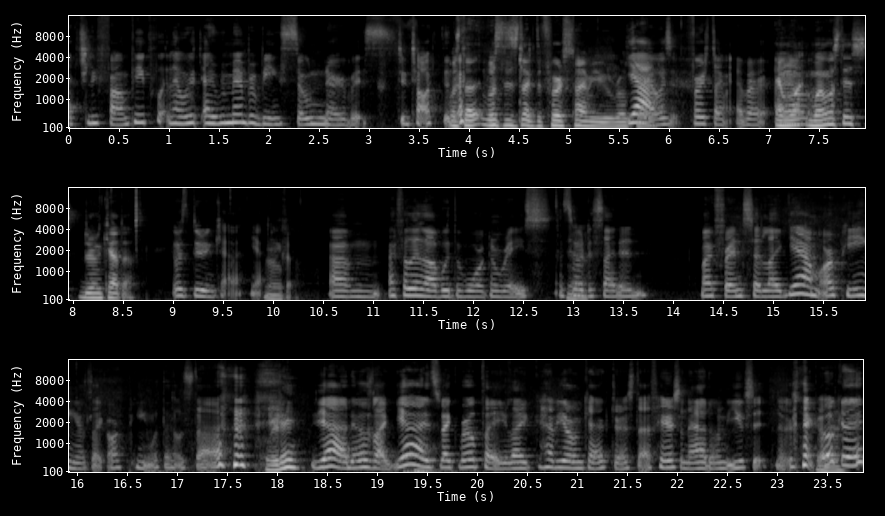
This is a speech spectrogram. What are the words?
actually found people, and I was, I remember being so nervous to talk to Was them. that was this like the first time you wrote? yeah, it was the first time ever. And I when, when was this during Kata? it was during Kata. Yeah. Okay. Um, I fell in love with the Worgen race, and so I decided. My friend said like, "Yeah, I'm RPing." I was like, "RPing? What the hell is that?" Really? Yeah, and it was like, yeah, it's like roleplay, like have your own character and stuff. Here's an add-on, use it. And I was like, Yeah. okay.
